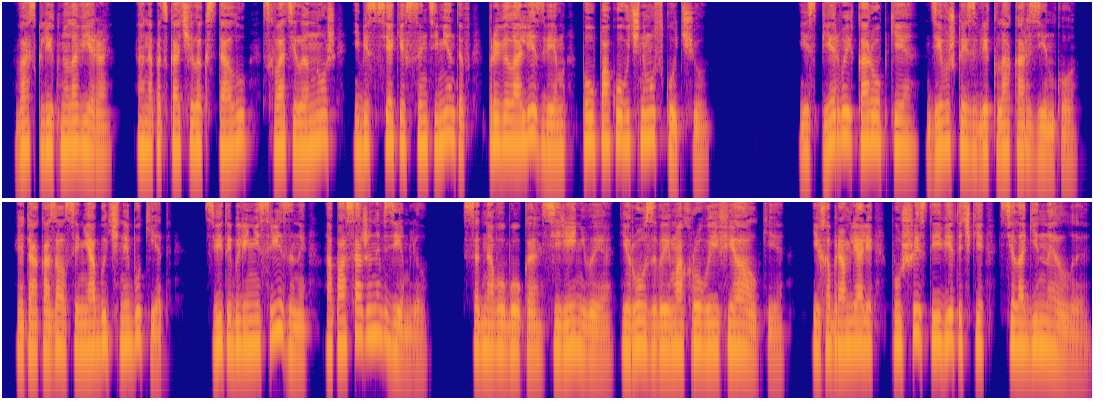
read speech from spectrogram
– воскликнула Вера. Она подскочила к столу, схватила нож и без всяких сантиментов провела лезвием по упаковочному скотчу. Из первой коробки девушка извлекла корзинку. Это оказался необычный букет. Цветы были не срезаны, а посажены в землю. С одного бока сиреневые и розовые махровые фиалки, их обрамляли пушистые веточки силагинеллы.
